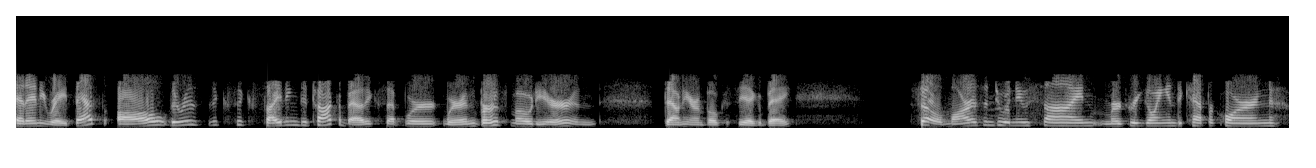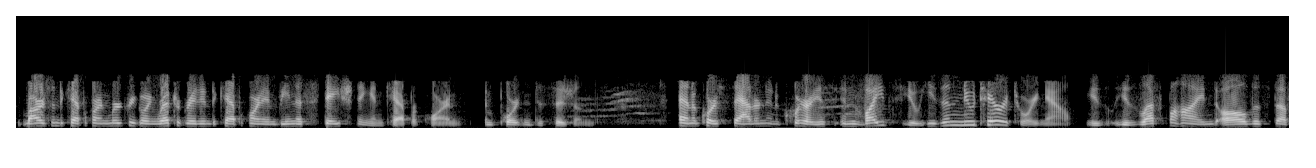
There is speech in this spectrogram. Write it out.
At any rate, that's all there is exciting to talk about, except we're we're in birth mode here and down here in Boca Ciega Bay. So Mars into a new sign, Mercury going into Capricorn, Mars into Capricorn, Mercury going retrograde into Capricorn, and Venus stationing in Capricorn. Important decisions. And of course, Saturn in Aquarius invites you. He's in new territory now. He's he's left behind all the stuff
